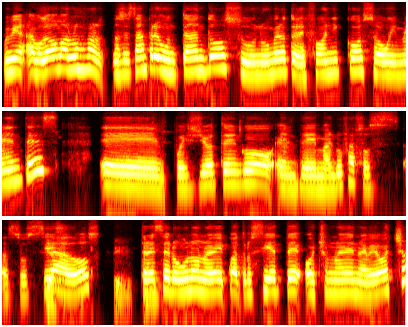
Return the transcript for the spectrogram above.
Muy bien, abogado Marluz, nos están preguntando su número telefónico, Zoe Mentes. eh, pues yo tengo el de Maluf Asociados, 301-947-8998.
